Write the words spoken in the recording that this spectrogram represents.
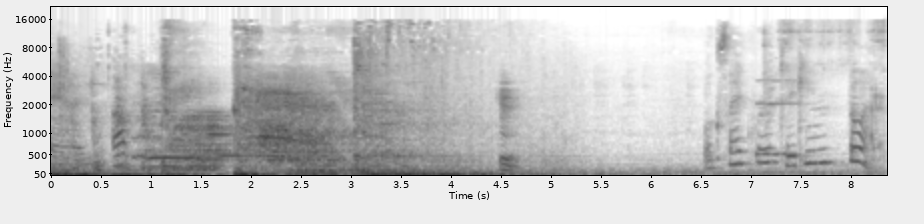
And up. Hmm. Looks like we're taking the ladder.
